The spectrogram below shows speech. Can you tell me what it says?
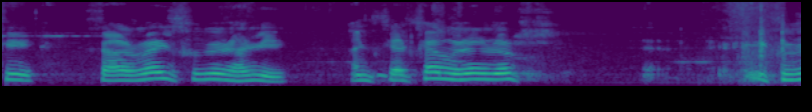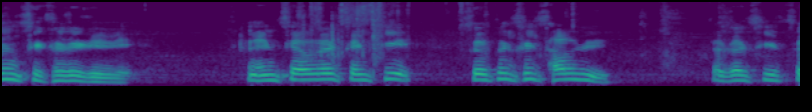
की कारवाई सुरू झाली आणि त्याच्यामुळे लोक इकडून तिकडे गेले. आणि त्यांची चौकशी थांबली. कदाचित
